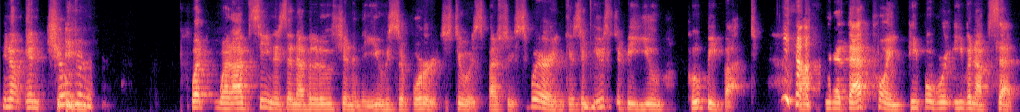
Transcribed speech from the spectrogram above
You know, in children, what what I've seen is an evolution in the use of words too, especially swearing, because it Mhm. used to be you poopy butt. yeah Uh, and at that point, people were even upset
